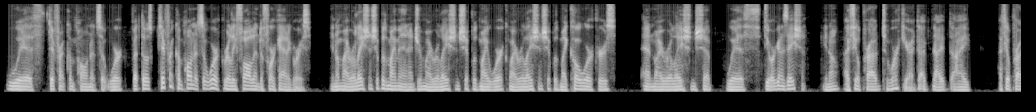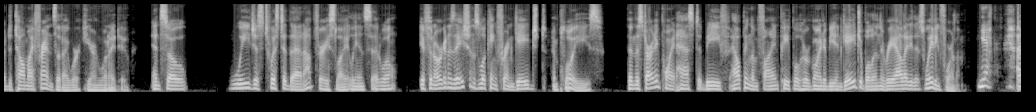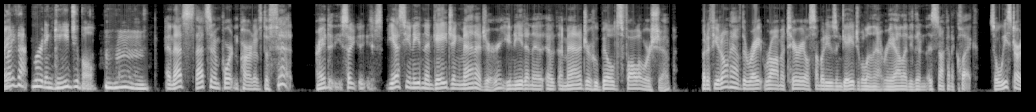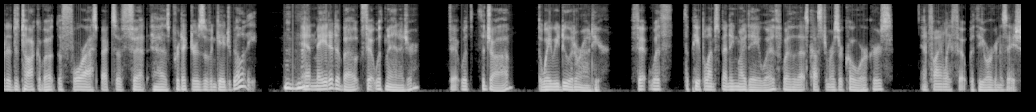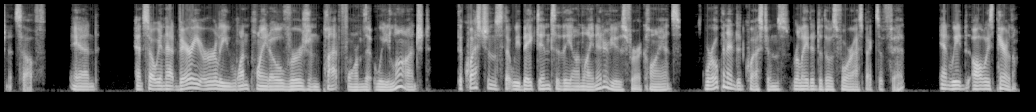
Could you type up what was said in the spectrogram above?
with different components at work. But those different components at work really fall into four categories you know, my relationship with my manager, my relationship with my work, my relationship with my coworkers, and my relationship with the organization. You know, I feel proud to work here. I, I, I, I feel proud to tell my friends that I work here and what I do. And so we just twisted that up very slightly and said, well, if an organization is looking for engaged employees, then the starting point has to be helping them find people who are going to be engageable in the reality that's waiting for them. Yeah, right? I like that word, engageable. Mm-hmm. And that's that's an important part of the fit, right? So yes, you need an engaging manager. You need an, a, a manager who builds followership. But if you don't have the right raw material, somebody who's engageable in that reality, then it's not going to click. So we started to talk about the four aspects of fit as predictors of engageability mm-hmm. and made it about fit with manager, fit with the job, the way we do it around here, fit with the people I'm spending my day with, whether that's customers or coworkers, and finally fit with the organization itself. And and so in that very early 1.0 version platform that we launched, the questions that we baked into the online interviews for our clients were open-ended questions related to those four aspects of fit, and we'd always pair them.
